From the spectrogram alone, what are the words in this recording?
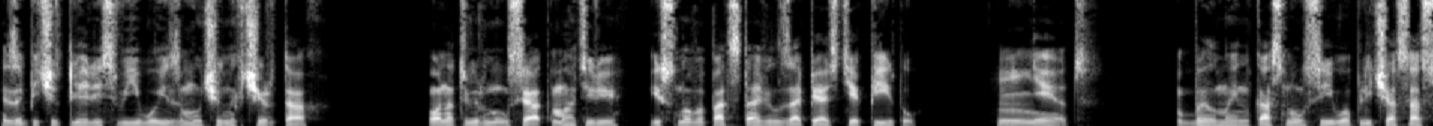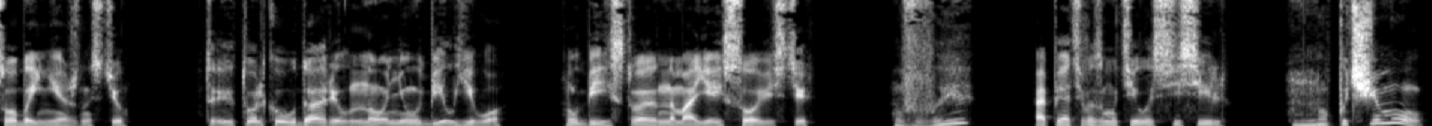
запечатлелись в его измученных чертах. Он отвернулся от матери и снова подставил запястье Питу. Нет. Белмейн коснулся его плеча с особой нежностью. Ты только ударил, но не убил его. Убийство на моей совести. Вы? Опять возмутилась Сесиль. Но почему?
